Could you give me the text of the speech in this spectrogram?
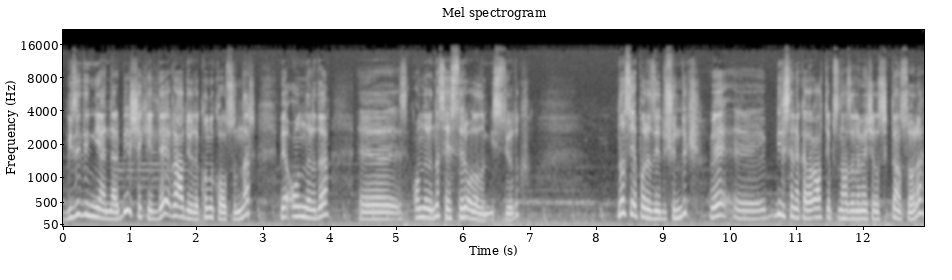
Bizi dinleyenler bir şekilde radyoda konuk olsunlar ve onları da e, onların da sesleri olalım istiyorduk. Nasıl yaparız diye düşündük ve e, bir sene kadar altyapısını hazırlamaya çalıştıktan sonra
